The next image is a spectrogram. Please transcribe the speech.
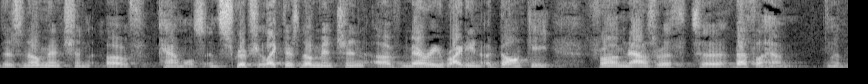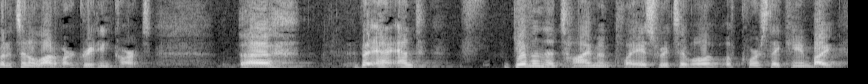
there's no mention of camels in Scripture. Like there's no mention of Mary riding a donkey from Nazareth to Bethlehem. But it's in a lot of our greeting cards. Uh, but, and, and given the time and place, we'd say, well, of course they came by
